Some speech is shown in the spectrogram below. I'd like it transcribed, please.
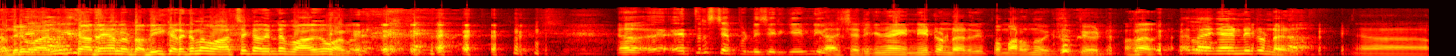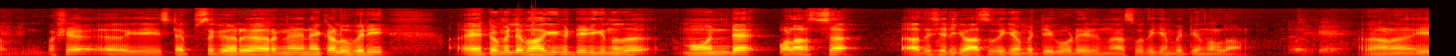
അതൊരു വൻ കഥയാണ് കേട്ടോ. അത് ഈ കിടക്കുന്ന വാച്ചൊക്കെ അതിന്റെ ഭാഗമാണ്. എത്ര സ്റ്റെപ്പ് ഉണ്ട് ശരിക്കും? ശരിക്കും ഞാൻ എണ്ണീട്ടുണ്ടായിരുന്നു ഇപ്പൊ മറന്നുപോയി സത്യമായിട്ടും. അല്ല ഞാൻ എണ്ണീട്ടുണ്ടായിരുന്നു പക്ഷെ പക്ഷേ ഈ സ്റ്റെപ്സ് കയറുക ഇറങ്ങുന്നതിനേക്കാൾ ഉപരി ഏറ്റവും വലിയ ഭാഗ്യം കിട്ടിയിരിക്കുന്നത് മോന്റെ വളർച്ച അത് ശരിക്കും ആസ്വദിക്കാൻ പറ്റി കൂടെ ഇരുന്ന് ആസ്വദിക്കാൻ പറ്റി എന്നുള്ളതാണ്. അതാണ് ഈ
